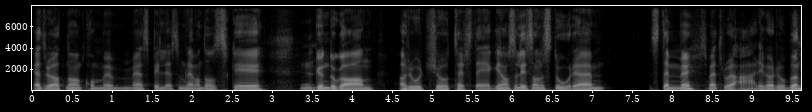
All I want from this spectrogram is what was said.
Jeg tror at når han kommer med spillere som Lewandowski, Gundogan, Arucho, Ter Stegen, altså litt sånne store stemmer som jeg tror er i garderoben,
